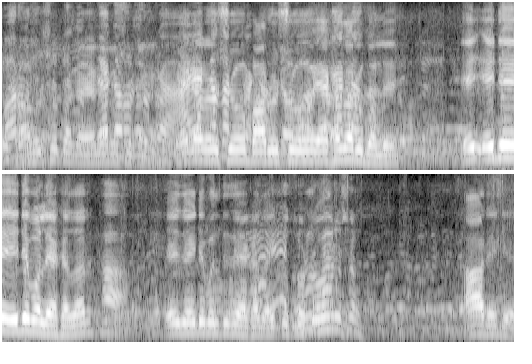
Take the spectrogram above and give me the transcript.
বারোশো টাকা এগারোশো টাকা। এগারোশো বারোশো এক হাজারও বলে। এই এইটা এইটা বলে এক হাজার। এই যে এইটা বলতেছে এক হাজার। একটু ছোট। আর এইটা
